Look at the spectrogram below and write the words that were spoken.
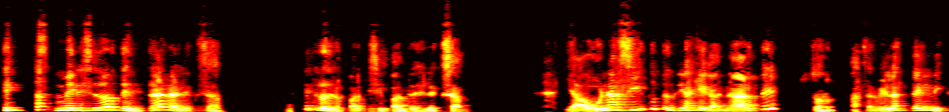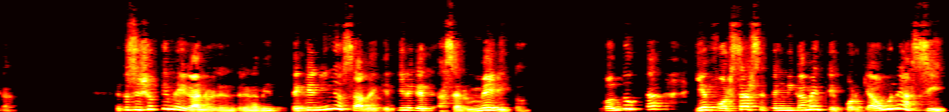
estás merecedor de entrar al examen, dentro de los participantes del examen. Y aún así tú tendrías que ganarte, hacer bien las técnicas. Entonces, ¿yo qué me gano en el entrenamiento? De que el niño sabe que tiene que hacer mérito de conducta y esforzarse técnicamente, porque aún así,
